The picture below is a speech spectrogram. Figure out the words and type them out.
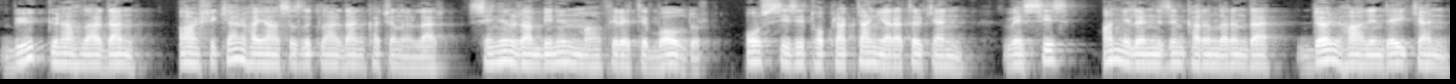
büyük günahlardan, aşikar hayasızlıklardan kaçınırlar. Senin Rabbinin mağfireti boldur. O sizi topraktan yaratırken ve siz annelerinizin karınlarında döl halindeyken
